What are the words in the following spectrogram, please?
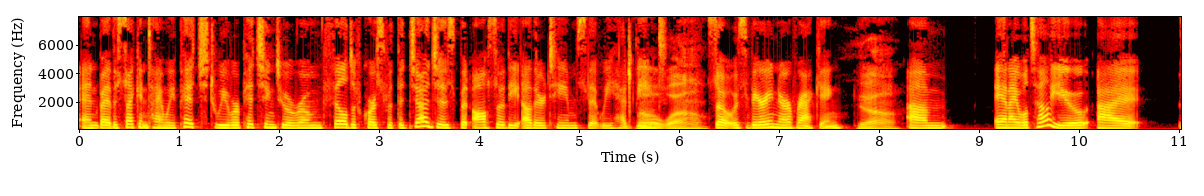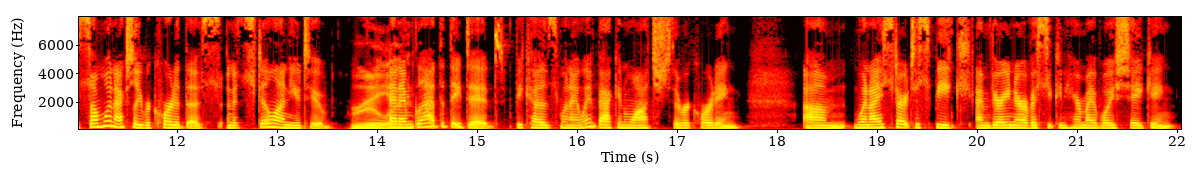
And by the second time we pitched, we were pitching to a room filled, of course, with the judges, but also the other teams that we had beat. Oh, wow. So it was very nerve wracking. Yeah. And I will tell you, uh, someone actually recorded this and it's still on YouTube. really? And I'm glad that they did because when I went back and watched the recording, um, when I start to speak, I'm very nervous. You can hear my voice shaking.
